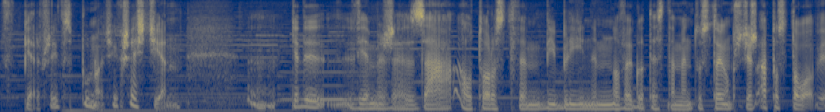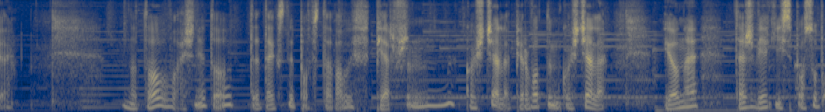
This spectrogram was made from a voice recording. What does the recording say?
w pierwszej wspólnocie chrześcijan. Kiedy wiemy, że za autorstwem biblijnym Nowego Testamentu stoją przecież apostołowie, no to właśnie to te teksty powstawały w pierwszym kościele, pierwotnym kościele. I one też w jakiś sposób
